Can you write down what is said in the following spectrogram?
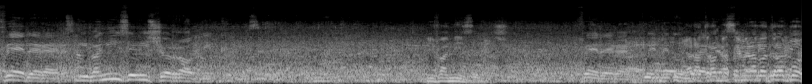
Federer, Ivanisevic o Roddick? Ivanisevic. Federer, quindi tu Era troppo, mi sembrava troppo,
